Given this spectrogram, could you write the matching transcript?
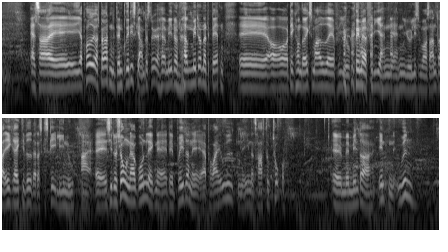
Altså, øh, jeg prøvede jo at spørge den, den britiske ambassadør her midt under, midt under debatten, øh, og det kom der ikke så meget ud af, jo primært fordi han, han jo ligesom os andre ikke rigtig ved, hvad der skal ske lige nu. Nej. Øh, situationen er jo grundlæggende, at øh, britterne er på vej ud den 31. oktober, øh, med mindre enten uden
